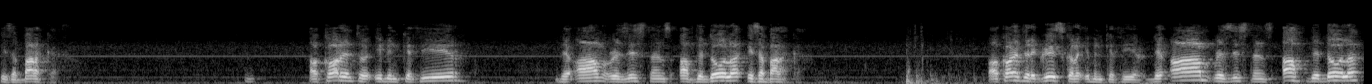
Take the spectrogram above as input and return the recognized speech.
is a barakah. According to Ibn Kathir, the armed resistance of the Dawla is a barakah. According to the great scholar Ibn Kathir, the armed resistance of the Dawla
